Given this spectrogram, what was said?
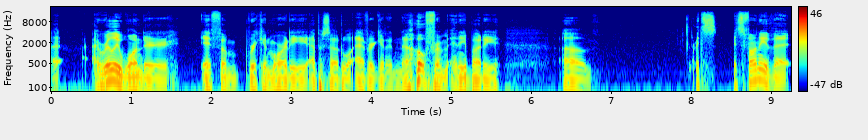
I, I really wonder if a Rick and Morty episode will ever get a no from anybody. Um, it's it's funny that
